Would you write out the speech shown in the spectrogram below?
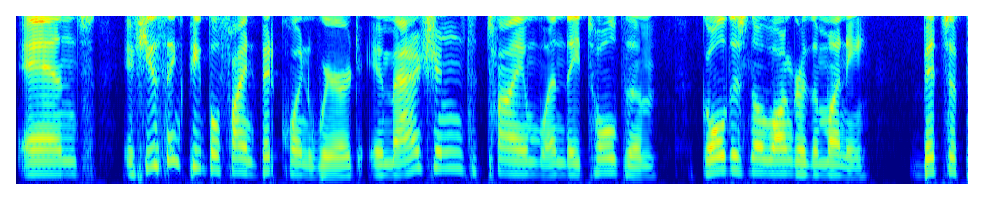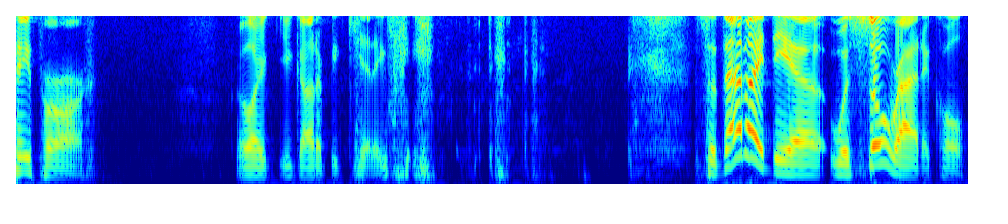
And if you think people find Bitcoin weird, imagine the time when they told them gold is no longer the money, bits of paper are. They're like, you got to be kidding me. so that idea was so radical,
